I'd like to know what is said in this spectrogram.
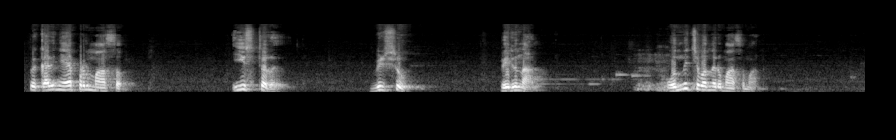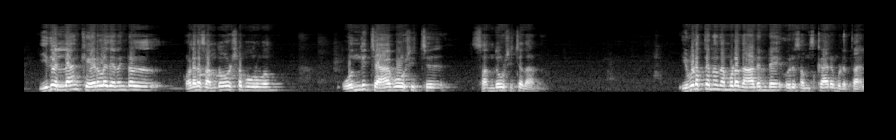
ഇപ്പൊ കഴിഞ്ഞ ഏപ്രിൽ മാസം ഈസ്റ്റർ വിഷു പെരുന്നാൾ ഒന്നിച്ചു വന്നൊരു മാസമാണ്. ഇതെല്ലാം കേരള ജനങ്ങൾ വളരെ സന്തോഷപൂർവം ഒന്നിച്ചാഘോഷിച്ച് സന്തോഷിച്ചതാണ്. ഇവിടെ തന്നെ നമ്മുടെ നാടിന്റെ ഒരു സംസ്കാരം എടുത്താൽ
